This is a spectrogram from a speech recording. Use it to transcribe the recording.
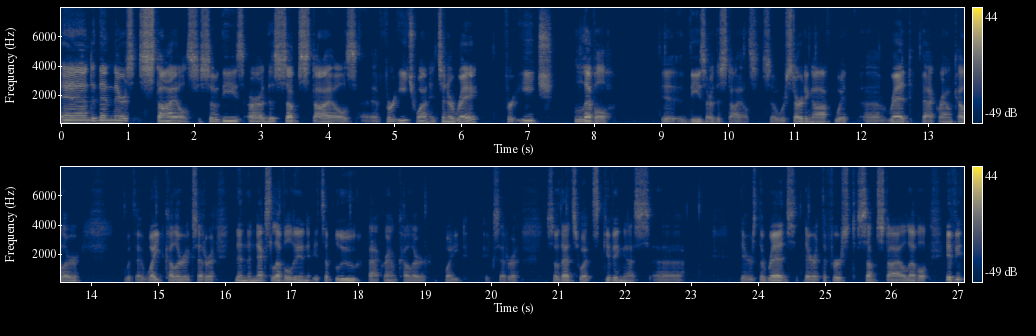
And then there's styles. So these are the sub-styles. Uh, for each one, it's an array. For each level, uh, these are the styles. So we're starting off with a red background color, with a white color, etc. Then the next level in, it's a blue background color, white, etc. So that's what's giving us uh, there's the reds. They're at the first sub-style level. If you,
